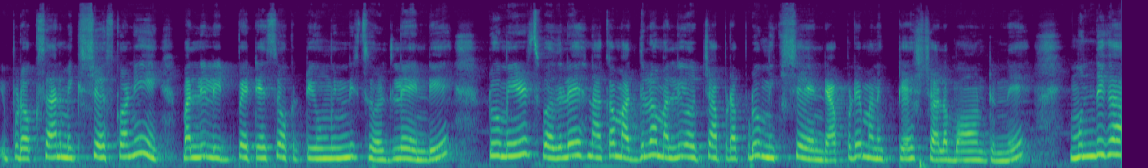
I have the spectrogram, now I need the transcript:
ఇప్పుడు ఒకసారి మిక్స్ చేసుకొని మళ్ళీ లిడ్ పెట్టేసి ఒక టూ మినిట్స్ వదిలేయండి. టూ మినిట్స్ వదిలేసినాక మధ్యలో మళ్ళీ వచ్చి అప్పుడప్పుడు మిక్స్ చేయండి. అప్పుడే మనకి టేస్ట్ చాలా బాగుంటుంది. ముందుగా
